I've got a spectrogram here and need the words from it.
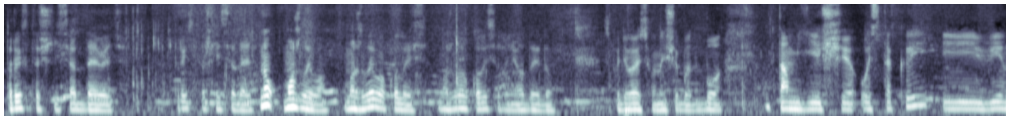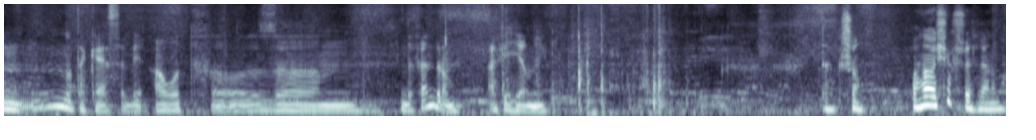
369. 369. Ну, можливо, можливо, колись. Можливо, колись я до нього дойду. Сподіваюся, вони ще будуть. Бо там є ще ось такий, і він ну таке собі. А от е, з Defender офігенний. Так, що? Погнали ще щось глянемо.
